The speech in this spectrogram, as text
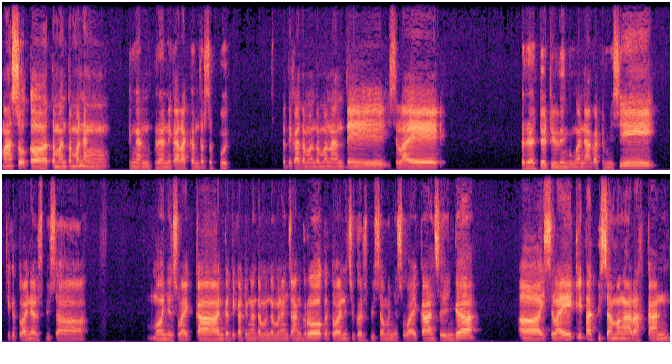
masuk ke teman-teman yang dengan beraneka ragam tersebut. Ketika teman-teman nanti selain berada di lingkungan akademisi, si ketua ini harus bisa menyesuaikan ketika dengan teman-teman yang cangkruk, ketua ini juga harus bisa menyesuaikan sehingga uh, istilahnya kita bisa mengarahkan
